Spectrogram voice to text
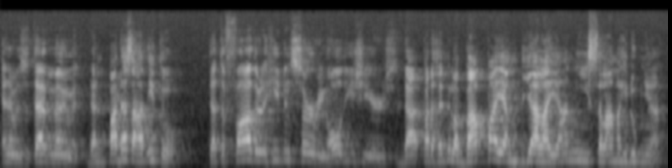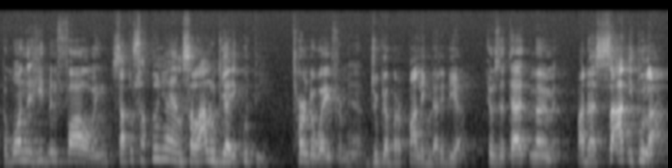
And it was at that moment Dan pada saat itu, that the Father that he'd been serving all these years, da- pada saat itulah Bapa yang dia layani selama hidupnya. the one that he'd been following, Satu-satunya yang selalu dia ikuti. turned away from him. Juga berpaling dari dia. It was at that moment Pada saat itulah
